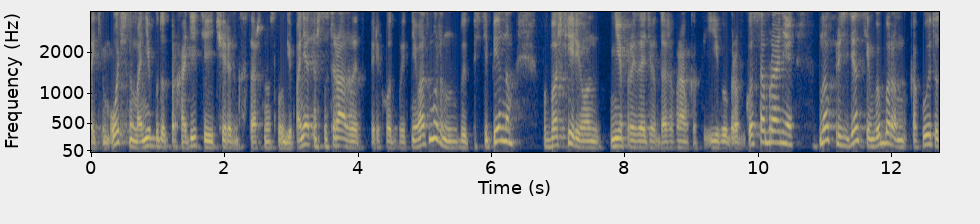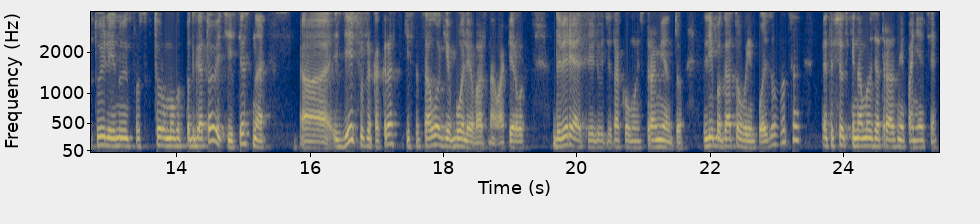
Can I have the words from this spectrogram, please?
таким очным, они будут проходить и через государственные услуги. Понятно, что сразу этот переход будет невозможен, он будет постепенным. В Башкирии он не произойдет даже в рамках и выборов в Госсобрание, но к президентским выборам какую-то ту или иную инфраструктуру могут подготовить. Естественно, а, здесь уже как раз-таки социология более важна. Во-первых, доверяют ли люди такому инструменту, либо готовы им пользоваться, это все-таки, на мой взгляд, разные понятия,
